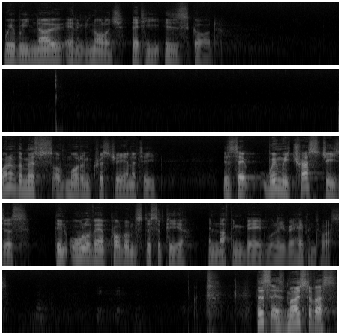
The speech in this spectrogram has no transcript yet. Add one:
where we know and acknowledge that He is God. One of the myths of modern Christianity is that when we trust Jesus, then all of our problems disappear and nothing bad will ever happen to us. This, as most of us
